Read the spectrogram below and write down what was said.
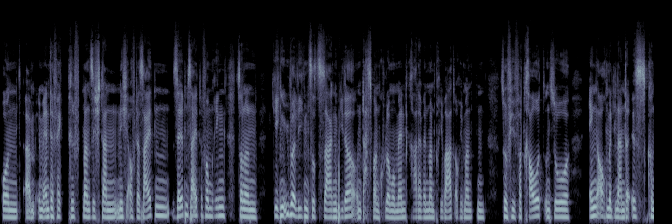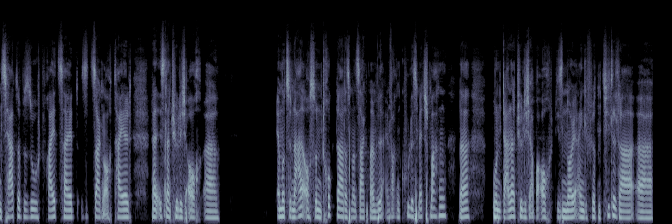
und ähm, im Endeffekt trifft man sich dann nicht auf der Seiten, selben Seite vom Ring, sondern gegenüberliegend sozusagen wieder. Und das war ein cooler Moment, gerade wenn man privat auch jemanden so viel vertraut und so eng auch miteinander ist, Konzerte besucht, Freizeit sozusagen auch teilt, dann ist natürlich auch äh, emotional auch so ein Druck da, dass man sagt, man will einfach ein cooles Match machen. Ne? Und dann natürlich aber auch diesen neu eingeführten Titel da äh,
